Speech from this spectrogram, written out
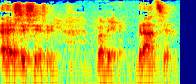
Eh sì, sì, sì. Va bene. Grazie.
